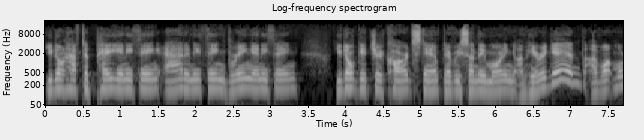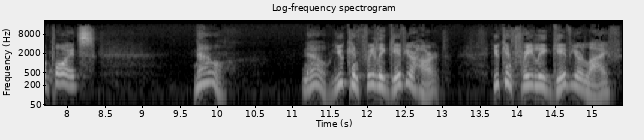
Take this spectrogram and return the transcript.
You don't have to pay anything, add anything, bring anything. You don't get your card stamped every Sunday morning. I'm here again. I want more points. No. No. You can freely give your heart. You can freely give your life.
